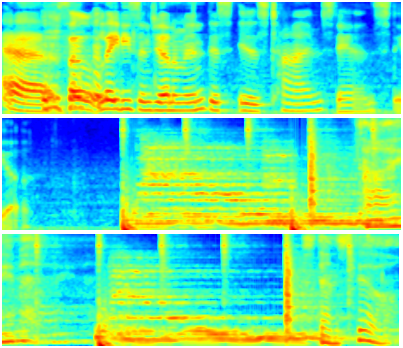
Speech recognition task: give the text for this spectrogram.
Yeah. So, ladies and gentlemen, this is Time Stand Still. Time stand still.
